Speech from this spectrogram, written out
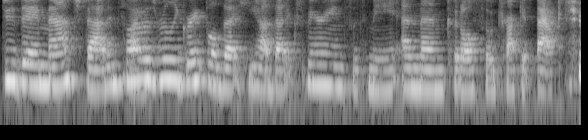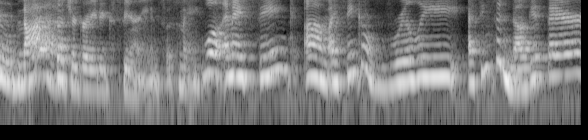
do they match that? And so I was really grateful that he had that experience with me and then could also track it back to not Yeah. such a great experience with me. Well, and I think um, I think a really I think the nugget there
